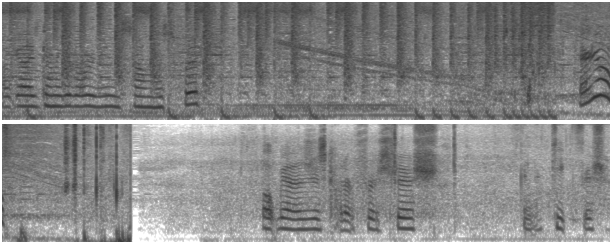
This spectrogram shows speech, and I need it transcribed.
Oh guys, gonna get everything on this foot. There he goes. Oh guys, just caught our first fish. Gonna keep fishing.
